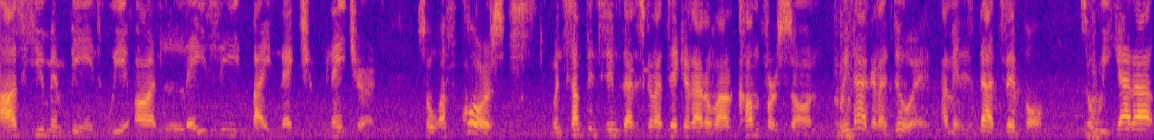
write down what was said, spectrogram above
as human beings, we are lazy by nature. So, of course, when something seems that it's going to take us out of our comfort zone, we're not going to do it. I mean, it's that simple. So, we got to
